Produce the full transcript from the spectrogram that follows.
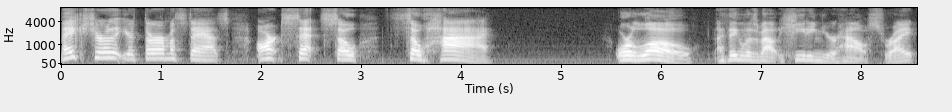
Make sure that your thermostats aren't set so so high or low. I think it was about heating your house, right?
